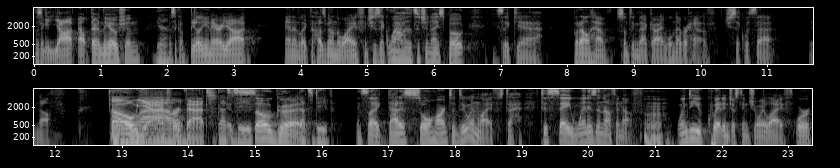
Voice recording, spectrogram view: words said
There's like a yacht out there in the ocean. Yeah. It's like a billionaire yacht, and then like the husband and the wife, and she's like, "Wow, that's such a nice boat." He's like, "Yeah, but I'll have something that guy will never have." She's like, "What's that?" Enough. Oh, yeah, I've heard that. That's It's deep. so good. That's deep. It's like that is so hard to do in life is to to say when is enough enough. When do you quit and just enjoy life? Or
